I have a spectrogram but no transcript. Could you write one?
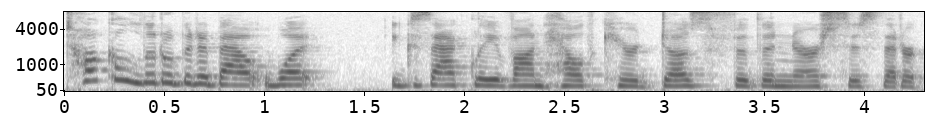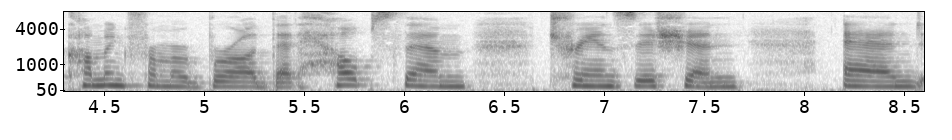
talk a little bit about what exactly Avant Healthcare does for the nurses that are coming from abroad that helps them transition and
